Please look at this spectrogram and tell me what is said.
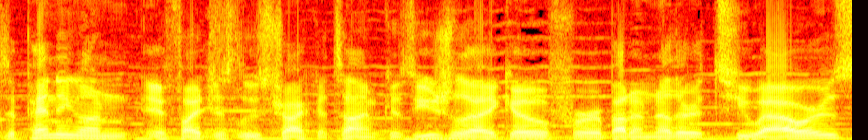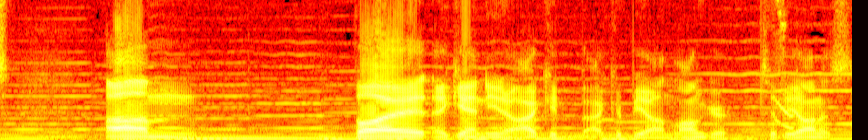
depending on if I just lose track of time, because usually I go for about another two hours. Um, but again, you know, I could I could be on longer, to be honest.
